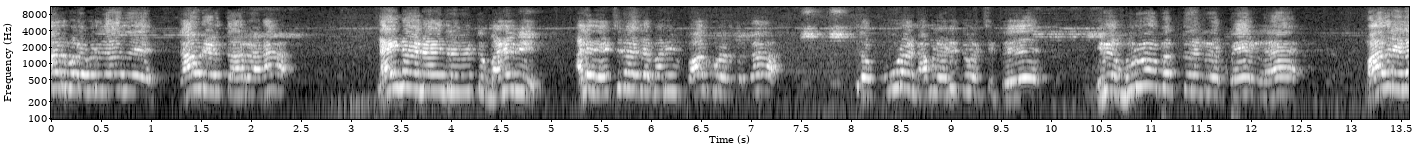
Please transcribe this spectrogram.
ஆறுபடை விடையாவது காவடி எடுத்து ஆடுறானா? நைனா நாயந்திர வீட்டு மனைவி அல்லது எச் ராஜா மனைவி பால் கூட எடுத்திருக்கா? இத பூரா நம்மள எடுக்க வச்சுட்டு இவன் முருக பக்தர் என்ற பெயர்ல மதுரையில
